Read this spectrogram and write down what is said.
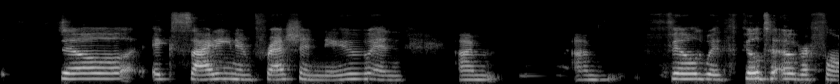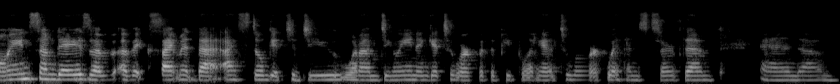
It's still exciting and fresh and new. And I'm I'm filled with filled to overflowing some days of, of excitement that I still get to do what I'm doing and get to work with the people I get to work with and serve them. And um,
